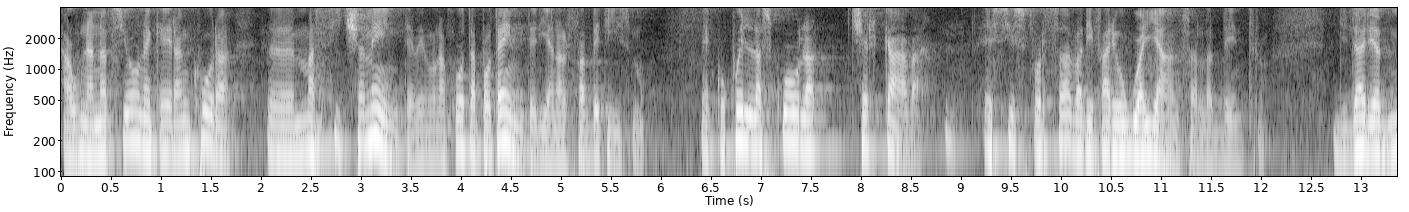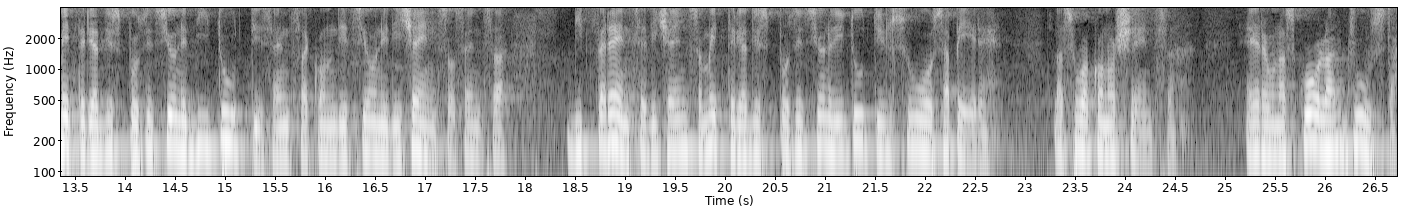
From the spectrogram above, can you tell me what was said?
a una nazione che era ancora eh, massicciamente, aveva una quota potente di analfabetismo Ecco, quella scuola cercava e si sforzava di fare uguaglianza là dentro, di dare mettere a disposizione di tutti, senza condizioni di censo, senza differenze di censo, mettere a disposizione di tutti il suo sapere, la sua conoscenza. Era una scuola giusta,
